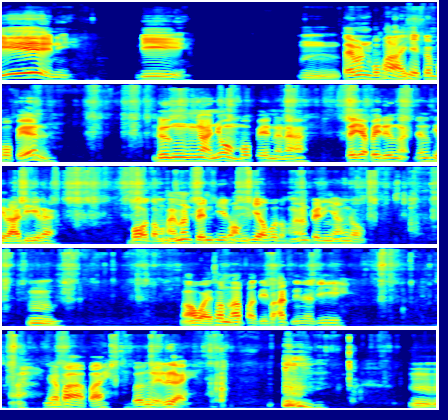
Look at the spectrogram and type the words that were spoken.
ดีๆนี่ ดี อืม แต่มันบ่พาเฮ็ดกันบ่เป็น ดึงงานโยมบ่เป็นนะนะแต่อย่าไปดึงอะจังสิลาดีแล้วบ่ต้องให้มันเป็นที่ท่องเที่ยวบ่ต้องให้มันเป็นอหยังดอก อืม เอาไว้สำหรับปฏิบัตินี่นะดีอะเดี๋ยวป้าไป เบิ่งเรื่อยๆอืม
